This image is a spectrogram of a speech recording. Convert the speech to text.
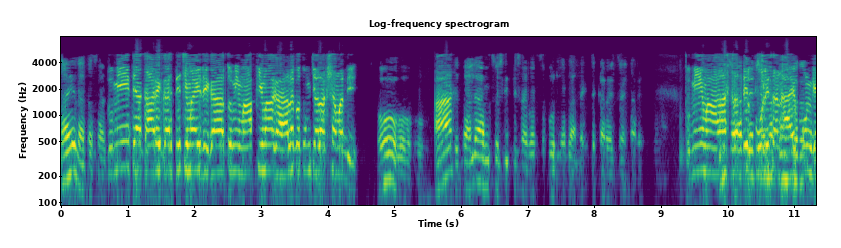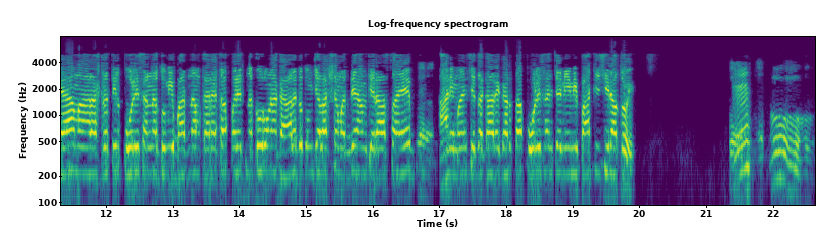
नाही ना तसं. तुम्ही त्या कार्यकर्त्याची माहिती का? तुम्ही माफी मागा आलं का तुमच्या लक्षामध्ये? हो हो हो. हा ते झालं आमचं सीपी साहेबांचं बोलणं झालंय ते करायचं आहे करायचं तुम्ही महाराष्ट्रातील पोलिसांना ऐकून घ्या. महाराष्ट्रातील पोलिसांना तुम्ही बदनाम करायचा प्रयत्न करू नका. आलं का तुमच्या लक्षामध्ये आमचे राजसाहेब बरं. आणि मनसेचा कार्यकर्ता पोलिसांच्या नेहमी पाठीशी राहतोय. बरं, बरं. हो हो हो.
